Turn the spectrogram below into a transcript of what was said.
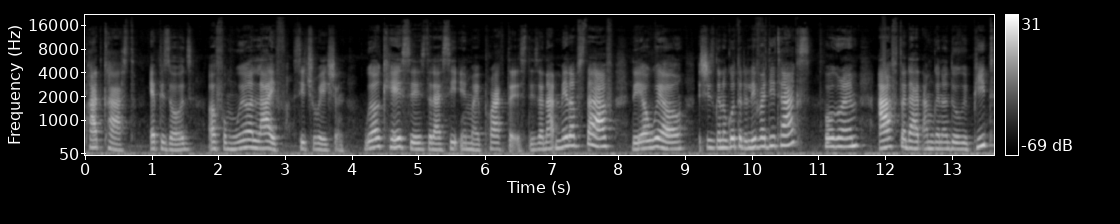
podcast episodes are from real life situation real cases that I see in my practice. These are not made up stuff, they are real. She's gonna go to the liver detox program. After that, I'm gonna do a repeat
